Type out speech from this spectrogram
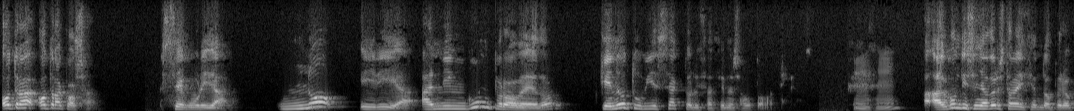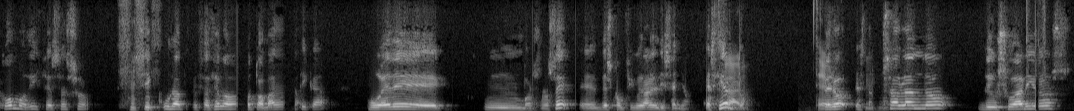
Otra, otra cosa, seguridad. No iría a ningún proveedor que no tuviese actualizaciones automáticas. Algún diseñador estará diciendo, pero ¿cómo dices eso? Si una actualización automática puede, mm, pues no sé, eh, desconfigurar el diseño. Es cierto. Pero estamos hablando de usuarios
